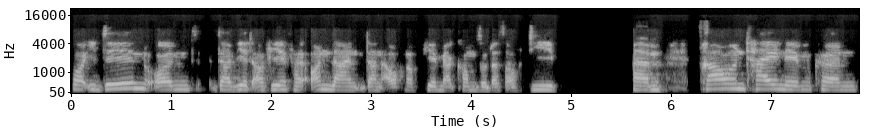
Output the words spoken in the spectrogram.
vor Ideen und da wird auf jeden Fall online dann auch noch viel mehr kommen, so dass auch die ähm, Frauen teilnehmen können,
